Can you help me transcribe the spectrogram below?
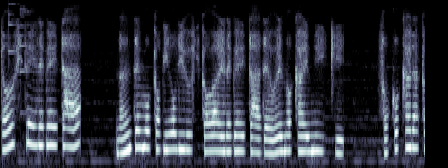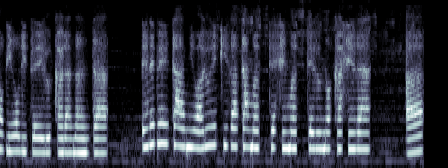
どうしてエレベーター？何でも飛び降りる人はエレベーターで上の階に行き、そこから飛び降りているからなんだ。エレベーターに悪い気が溜まってしまってるのかしら？ああ。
